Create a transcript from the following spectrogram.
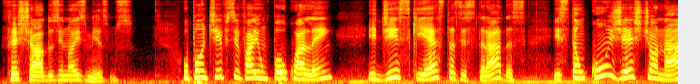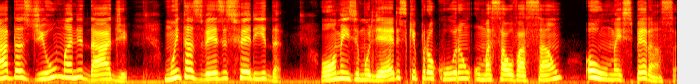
fechados em nós mesmos. O pontífice vai um pouco além e diz que estas estradas estão congestionadas de humanidade, muitas vezes ferida, homens e mulheres que procuram uma salvação ou uma esperança.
